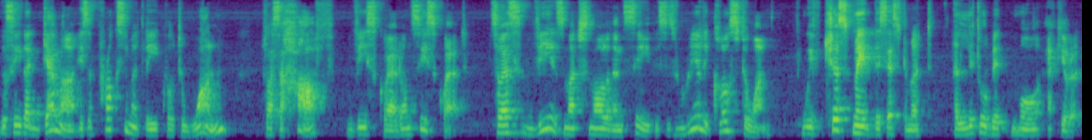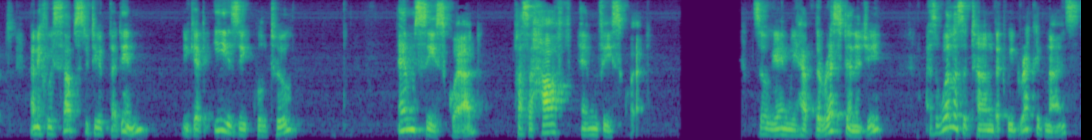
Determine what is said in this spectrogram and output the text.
You'll see that gamma is approximately equal to 1 plus a half v squared on c squared. So as v is much smaller than c, this is really close to 1. We've just made this estimate a little bit more accurate. And if we substitute that in, we get E is equal to mc squared plus a half mv squared. So again, we have the rest energy as well as a term that we'd recognize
